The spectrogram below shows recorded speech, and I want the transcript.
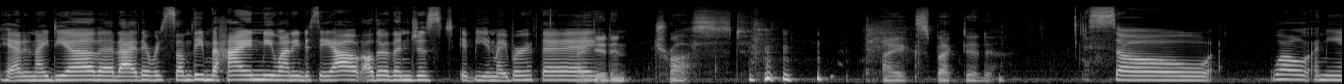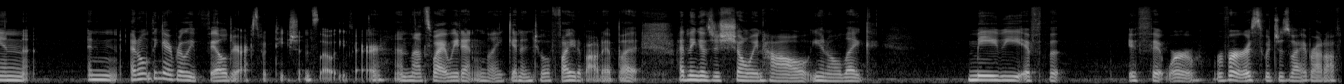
had an idea that I, there was something behind me wanting to stay out other than just it being my birthday. I didn't trust. I expected. So, well, I mean, and I don't think I really failed your expectations though either, and that's why we didn't like get into a fight about it. But I think it's just showing how you know, like maybe if the if it were reversed, which is why I brought off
